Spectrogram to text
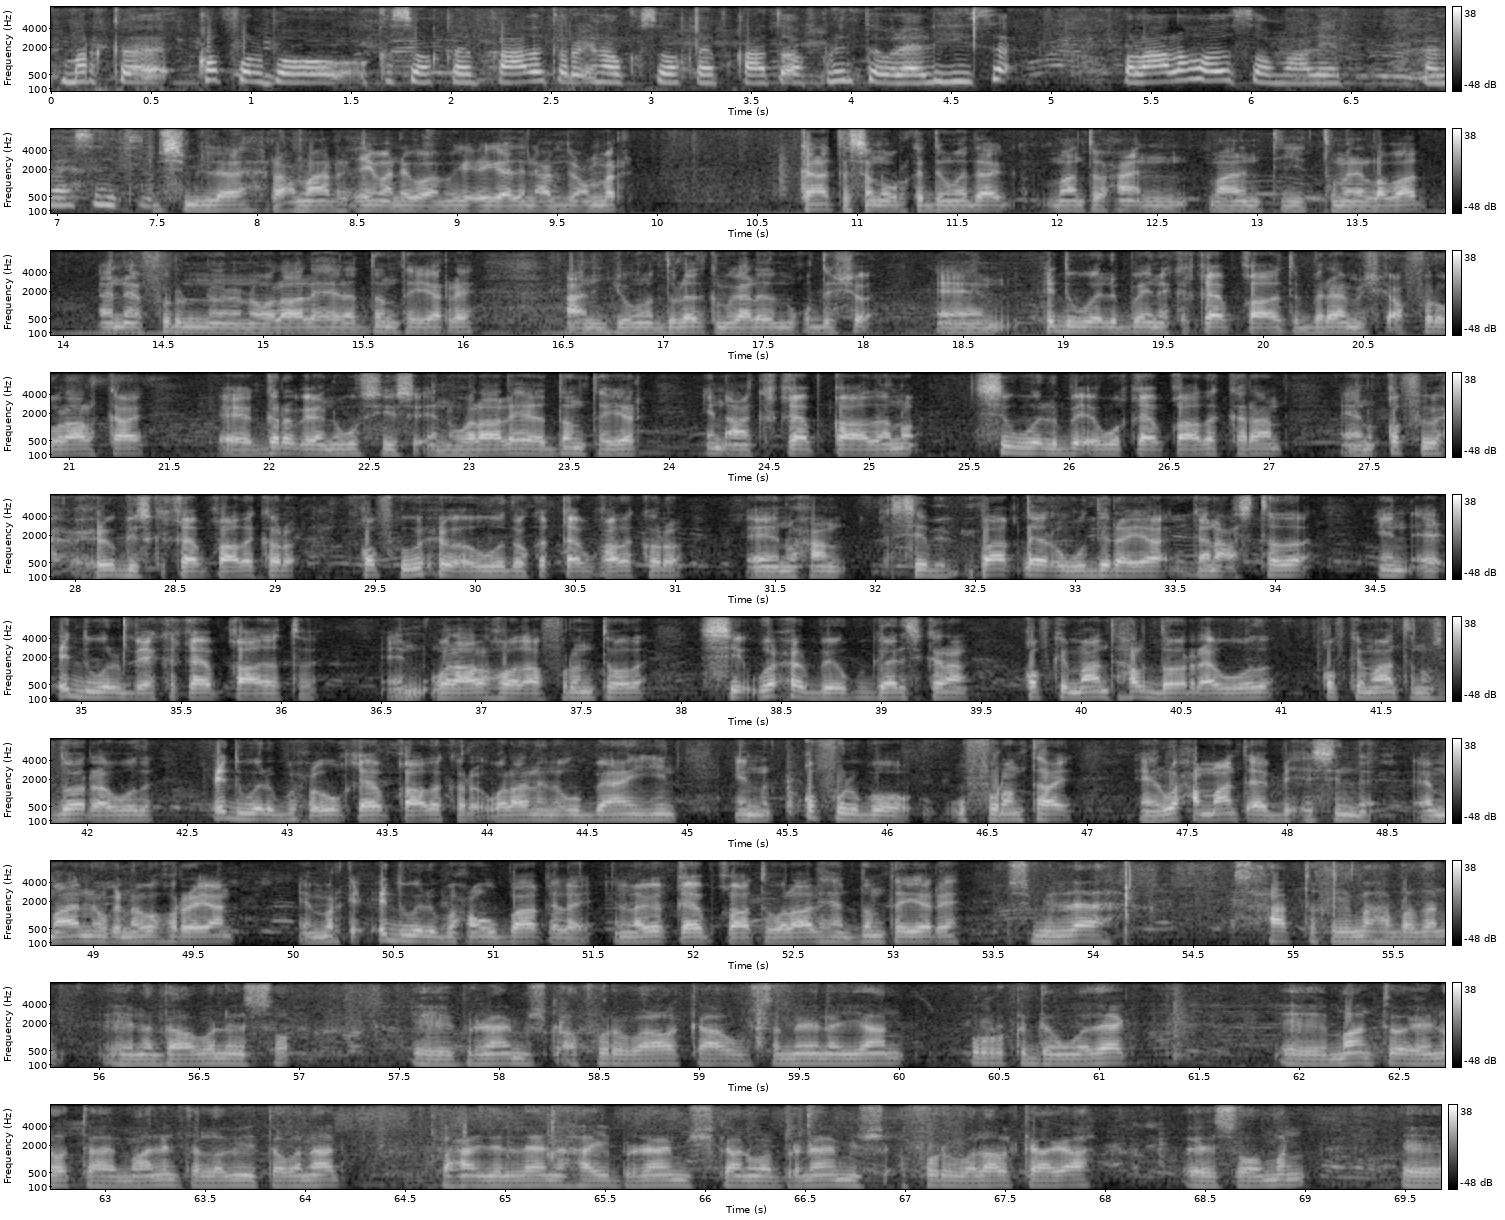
Marka qof walba oo ka soo qayb qaadan karo inuu ka soo qayb qaato afurinta walaalihiisa walaalahooda soomaaliyeed hamaasantiin bismillaah raxmaan raxiim anigoo ah magacayga aadan cabdi cumar. Kana tirsan uurka damwadaag maanta waxaan maalintii toban labaad. Aan afurinayno walaalaheena danta yare aan joogno duleedka magaalada muqdisho. Cid waliba inay ka qayb qaadato barnaamijka afur walaalkaa ee garab ee nagu siiso walaalaheeda danta yar in aan ka qayb qaadano si waliba ay uga qayb qaadan karaan. Qofkii wax xoogiis ka qayb qaadan karo qofkii wuxuu awoodo ka qayb qaadan karo. Waxaan si baaq dheer ugu dirayaa ganacsatada in ay cid walba ay ka qayb qaadato walaalahooda afurintooda si wax walba ay ku gaarsi karaan. Qofkii maanta hal doolar awoodo qofkii maanta nus doolar awoodo cid walba wuxuu uga qayb qaadan karo. Walaalina u baahan yihiin in qof walba u furan tahay Een, waxa maanta aad bixisidna ee maalin naga horeeyaan marka cid waliba waxaan u baaqi lahay in laga qayb qaato walaalaheen danta yar eh. Bismillaah asxaabta qiimaha badan eena daawanayso ee barnaamijka afure walaalka uu sameynayaan ururka danwadaag maanta ay noo tahay maalinta labayo tobanaad. Waxaan idin leenahay barnaamijkan waa barnaamij afure walaalkaaga ah ee sooman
